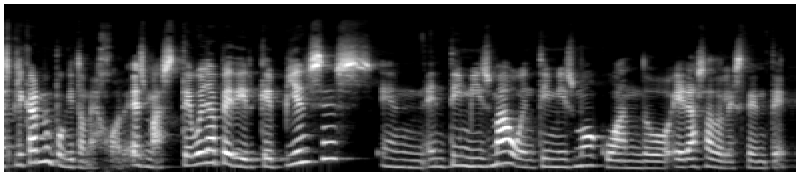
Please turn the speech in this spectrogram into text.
explicarme un poquito mejor. Es más, te voy a pedir que pienses en ti misma o en ti mismo cuando eras adolescente.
